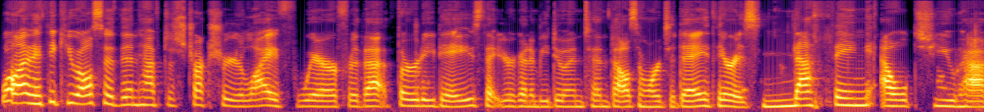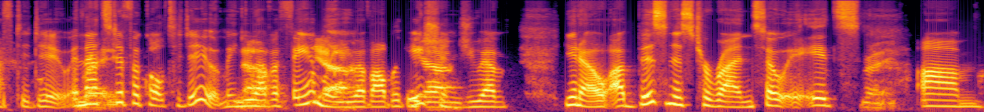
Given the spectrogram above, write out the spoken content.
Well, and I think you also then have to structure your life where for that 30 days that you're going to be doing 10,000 words a day, there is nothing else you have to do. And right. that's difficult to do. I mean, no. you have a family, yeah. you have obligations, yeah. you have, you know, a business to run. So it's, right. um,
